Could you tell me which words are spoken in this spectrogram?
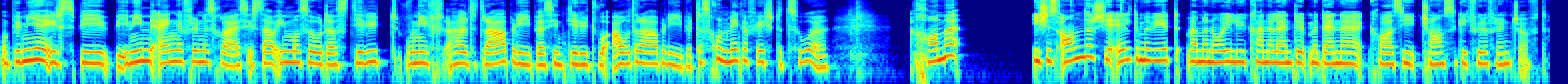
Und bei mir ist es, bei, bei meinem engen Freundeskreis, ist es auch immer so, dass die Leute, wo ich halt dranbleibe, sind die Leute, die auch dranbleiben. Das kommt mega fest dazu. Kann man ist es anders, je älter man wird, wenn man neue Leute kennenlernt, ob man denen quasi die Chance gibt für eine Freundschaft?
